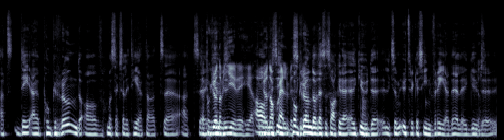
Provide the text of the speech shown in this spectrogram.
att det är på grund av homosexualitet att... eh, att På eh, grund av Gud- girighet, på Ja, grund av precis. På själviskhet. grund av dessa saker, eh, Gud eh, liksom uttrycker sin vrede eller Gud,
